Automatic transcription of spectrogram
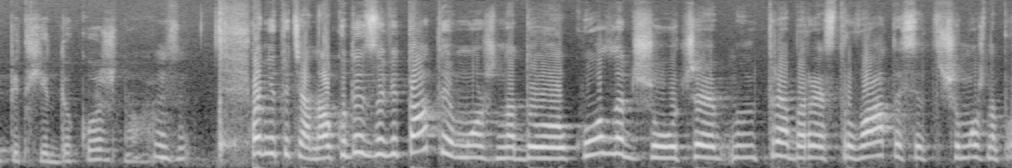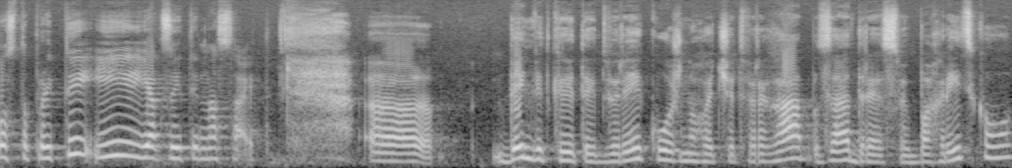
особливий підхід до кожного. Пані Тетяна, а куди завітати можна до коледжу? Чи треба реєструватися, чи можна просто прийти і як зайти на сайт? Е, День відкритих дверей кожного четверга за адресою Багрицького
